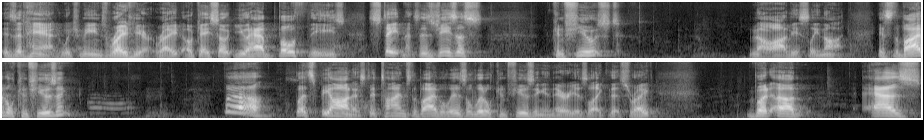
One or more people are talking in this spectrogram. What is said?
is at hand, which means right here, right? Okay, so you have both these statements. Is Jesus confused? No, obviously not. Is the Bible confusing? Well, let's be honest. At times the Bible is a little confusing in areas like this, right? But um, as,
